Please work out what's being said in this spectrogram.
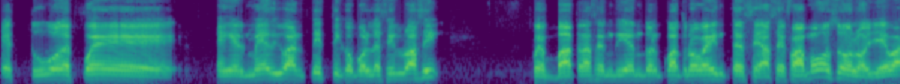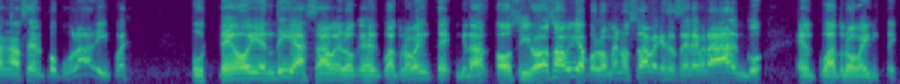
estuvo después en el medio artístico, por decirlo así, pues va trascendiendo el 420, se hace famoso, lo llevan a ser popular y pues usted hoy en día sabe lo que es el 420, o si no lo sabía, por lo menos sabe que se celebra algo el 420.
